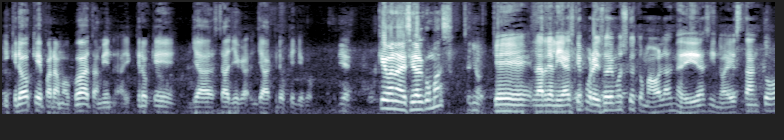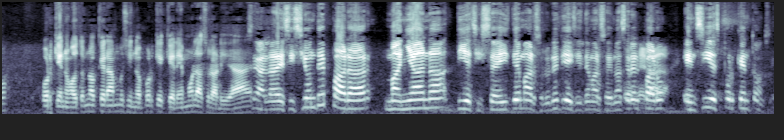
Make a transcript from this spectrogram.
y creo que para Mocoa también, eh, creo que ya está llega, ya creo que llegó. Bien. ¿Qué van a decir algo más, señor? Que la realidad es que por eso hemos que tomado las medidas y no es tanto porque nosotros no queramos, sino porque queremos la O solidaridad. sea, la decisión de parar mañana 16 de marzo, lunes 16 de marzo, de no hacer el paro, en sí es porque entonces,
